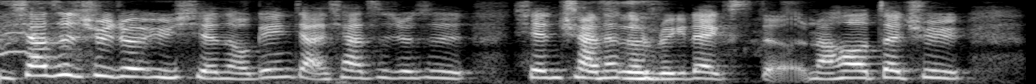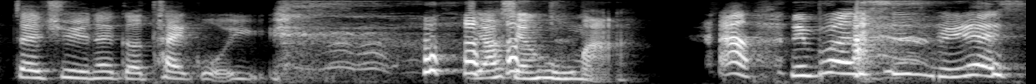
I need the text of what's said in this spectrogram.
你下次去就预先了，我跟你讲，下次就是先去那个 relax 的，然后再去再去那个泰国浴。你 要先呼嘛？啊，你不能吃 relax，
